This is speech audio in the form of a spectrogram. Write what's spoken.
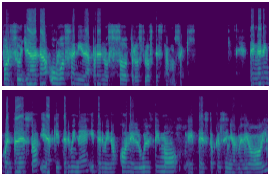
Por su llaga hubo sanidad para nosotros los que estamos aquí. Tengan en cuenta esto y aquí terminé y termino con el último eh, texto que el Señor me dio hoy,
